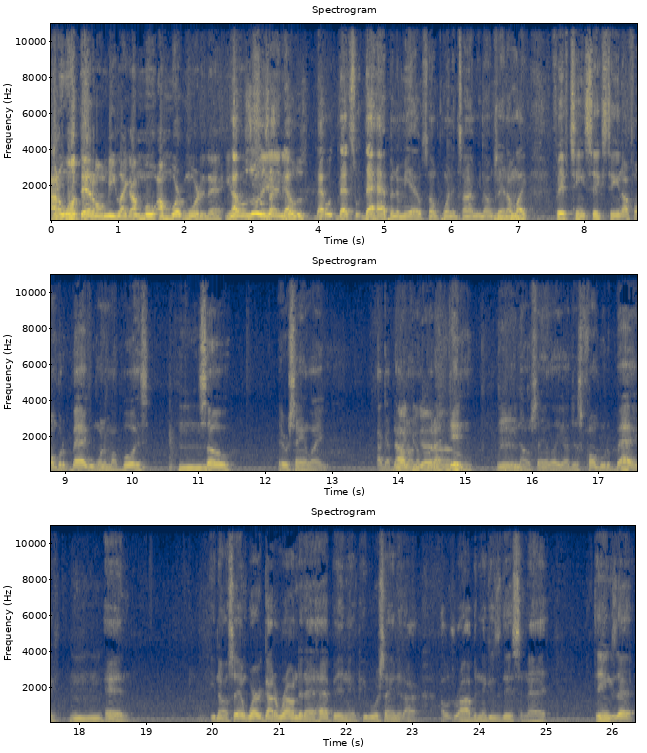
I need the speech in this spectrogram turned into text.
I don't want that on me. Like I'm more, I'm worth more than that. You that know was, what I'm was like, saying? that was that was that's that happened to me at some point in time. You know what I'm saying? Mm-hmm. I'm like 15, 16. I fumbled a bag with one of my boys. Mm-hmm. So they were saying like I got down Like on them, but I didn't. Yeah. You know what I'm saying? Like I just fumbled a bag, Mhm. and you know what I'm saying. Word got around that that happened, and people were saying that I I was robbing niggas, this and that. Things that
